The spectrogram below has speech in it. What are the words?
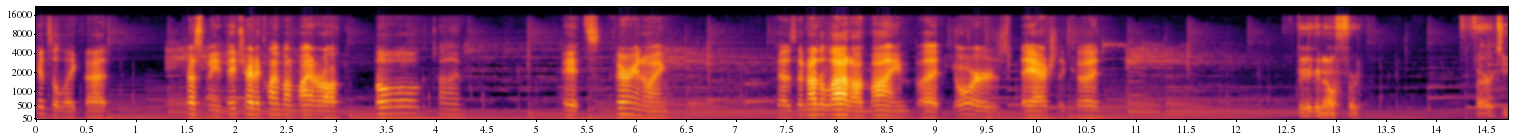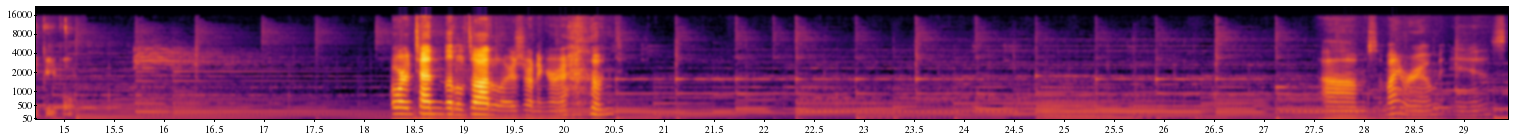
Kids will like that. Trust me, they try to climb on my rock all the time. It's very annoying. Because they're not allowed on mine, but yours, they actually could. Big enough for thirty people. Or 10 little toddlers running around. um, so my room is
